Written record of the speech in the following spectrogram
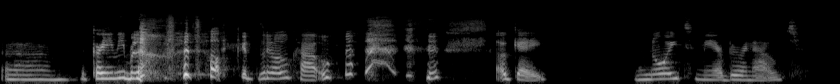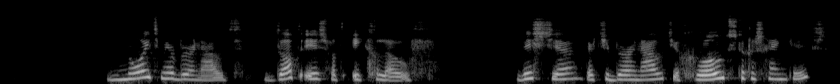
Uh, dan kan je niet beloven dat ik het droog hou. Oké. Nooit meer burn-out. Nooit meer burn-out. Dat is wat ik geloof. Wist je dat je burn-out je grootste geschenk is?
